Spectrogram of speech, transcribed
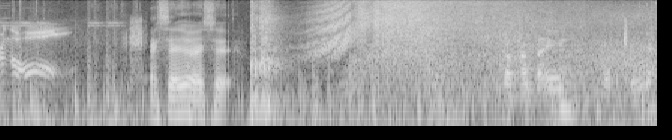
in the hole. Ese ayo ese. Jangan naik. Maksudnya.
